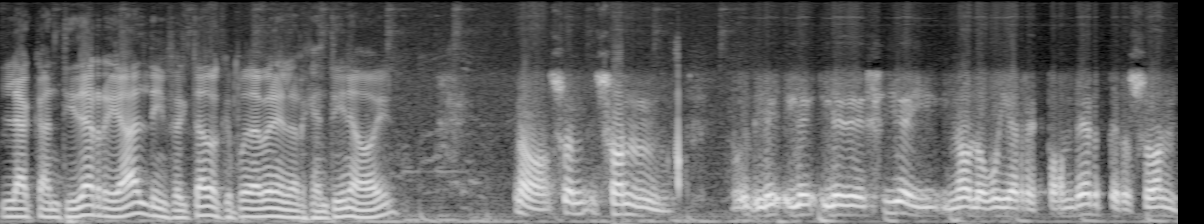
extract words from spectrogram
la cantidad real de infectados que puede haber en la Argentina hoy? No, son, son le, decía y no lo voy a responder, pero son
